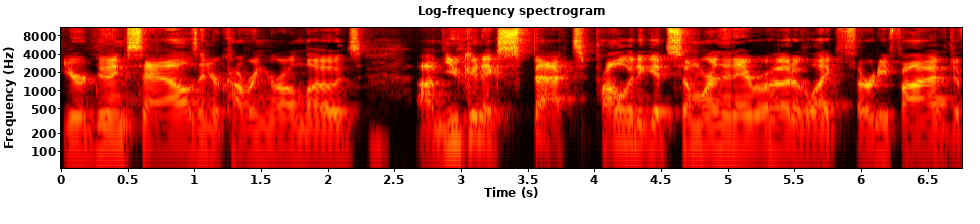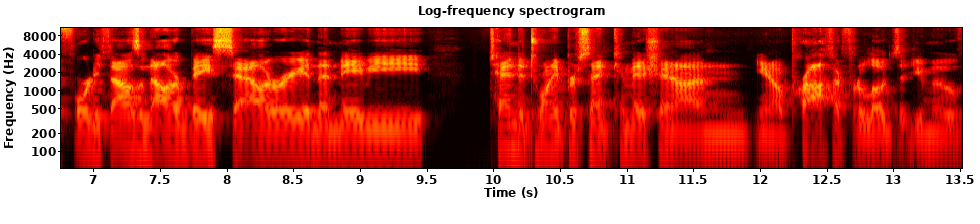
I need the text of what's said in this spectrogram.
you're doing sales and you're covering your own loads, um, you can expect probably to get somewhere in the neighborhood of like thirty-five to forty thousand dollar base salary, and then maybe ten to twenty percent commission on you know profit for loads that you move.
